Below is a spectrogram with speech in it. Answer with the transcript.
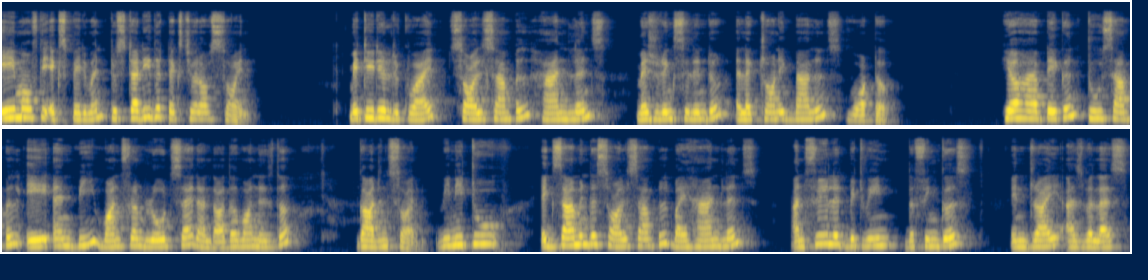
Aim of the experiment to study the texture of soil. Material required soil sample, hand lens, measuring cylinder, electronic balance, water. Here I have taken two sample A and B, one from roadside and the other one is the garden soil. We need to examine the soil sample by hand lens and feel it between the fingers in dry as well as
